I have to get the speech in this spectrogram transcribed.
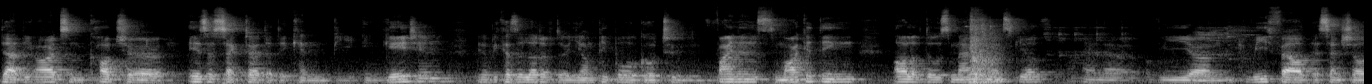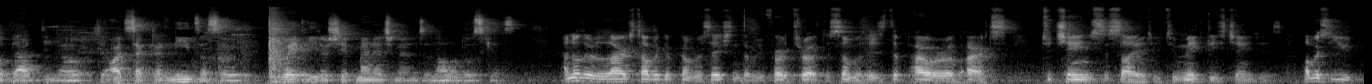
that the arts and culture is a sector that they can be engaged in, you know, because a lot of the young people go to finance, marketing, all of those management skills and uh, we um, we felt essential that you know the art sector needs also great leadership, management, and all of those skills. Another large topic of conversation that we've heard throughout the summit is the power of arts to change society, to make these changes. Obviously, you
